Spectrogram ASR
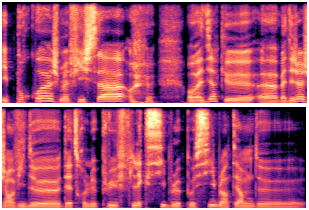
Et pourquoi je m'affiche ça On va dire que euh, bah déjà j'ai envie d'être le plus flexible possible en termes de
